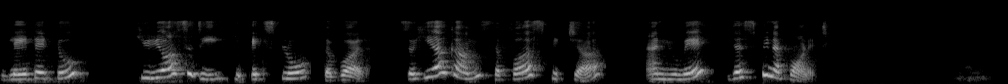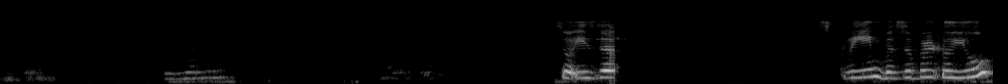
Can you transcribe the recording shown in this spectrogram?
related to curiosity to explore the world. So here comes the first picture and you may just spin upon it. So is the screen visible to you?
